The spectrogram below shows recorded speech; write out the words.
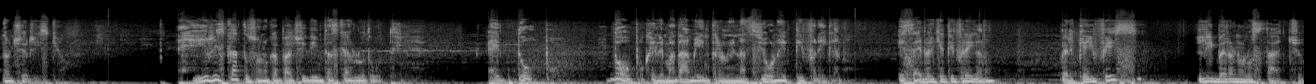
non c'è rischio. E il riscatto sono capaci di intascarlo tutti. È dopo, dopo che le madame entrano in azione e ti fregano. E sai perché ti fregano? Perché i fessi liberano lo staccio.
